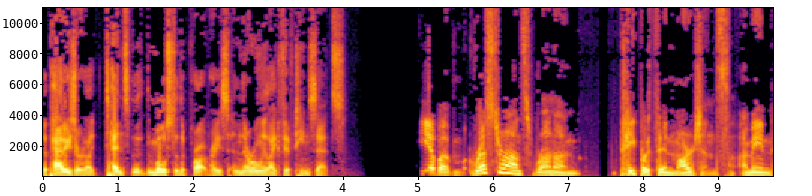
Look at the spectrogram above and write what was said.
The patties are like 10 the, the most of the price and they're only like 15 cents. Yeah, but restaurants run on paper thin margins. I mean,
